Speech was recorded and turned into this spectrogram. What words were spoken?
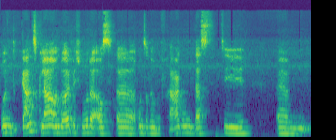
Und ganz klar und deutlich wurde aus äh, unserer Befragung, dass die ähm,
